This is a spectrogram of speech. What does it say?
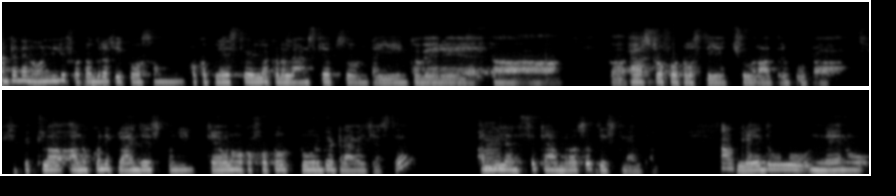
అంటే నేను ఓన్లీ ఫోటోగ్రఫీ కోసం ఒక ప్లేస్కి వెళ్ళి అక్కడ ల్యాండ్స్కేప్స్ ఉంటాయి. ఇంకా వేరే ఆస్ట్రో ఫొటోస్ తీయొచ్చు రాత్రిపూట. ఇట్లా అనుకుని ప్లాన్ చేసుకుని కేవలం ఒక ఫోటో టూర్గా ట్రావెల్ చేస్తే అన్ని Hmm. లెన్స్ కెమెరాస్ తీసుకుని వెళ్తాను. లేదు నేను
